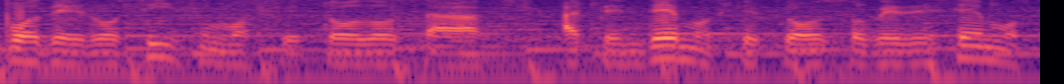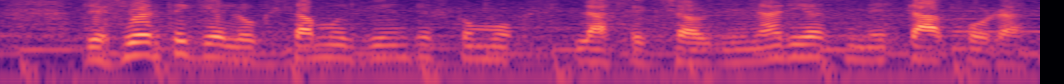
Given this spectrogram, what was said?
poderosísimos que todos atendemos, que todos obedecemos. De suerte que lo que estamos viendo es como las extraordinarias metáforas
